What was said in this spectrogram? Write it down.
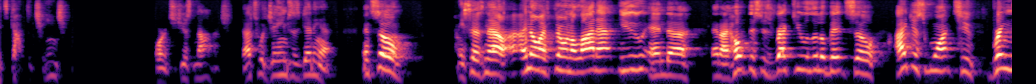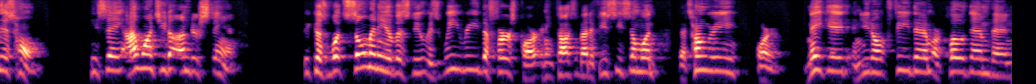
it's got to change you, or it's just knowledge. That's what James is getting at. And so he says, Now, I know I've thrown a lot at you, and, uh, and I hope this has wrecked you a little bit. So I just want to bring this home. He's saying, I want you to understand. Because what so many of us do is we read the first part, and he talks about if you see someone that's hungry or naked and you don't feed them or clothe them, then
